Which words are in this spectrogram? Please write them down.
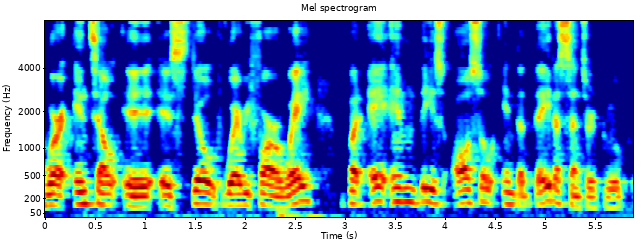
where Intel is, is still very far away but AMD is also in the data center group,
